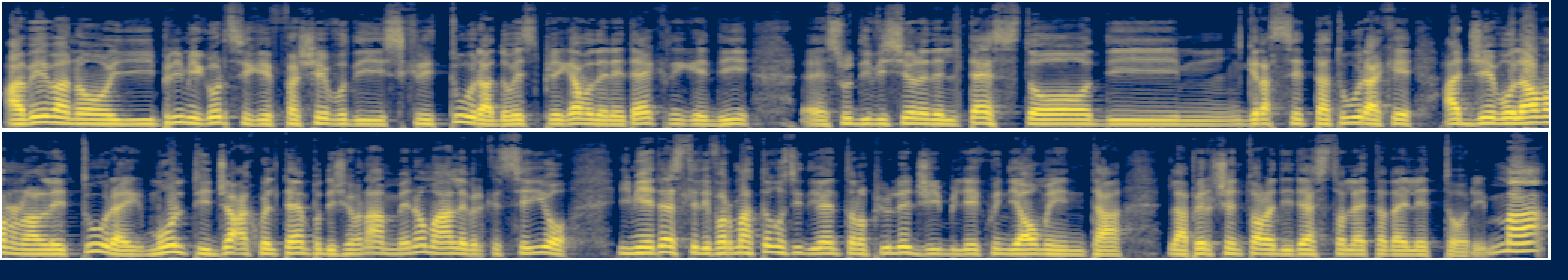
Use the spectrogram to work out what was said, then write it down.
avevano i primi corsi che facevo di scrittura dove spiegavo delle tecniche di eh, suddivisione del testo, di mh, mm, grassettatura che agevolavano la lettura e molti già a quel tempo dicevano ah meno male perché se io i miei testi li formatto così diventano più leggibili e quindi aumenta la percentuale di testo letta dai lettori. Ma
